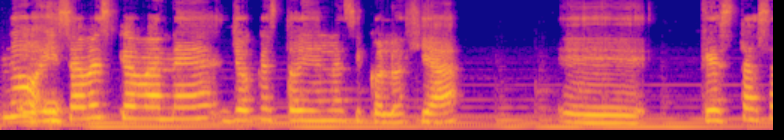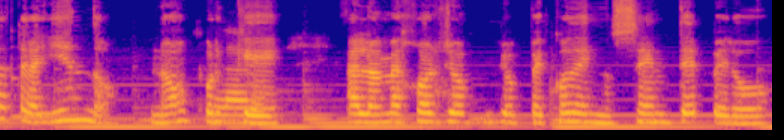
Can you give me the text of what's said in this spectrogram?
no, y sabes qué, Vané, yo que estoy en la psicología, eh, ¿qué estás atrayendo? ¿No? Porque a lo mejor yo, yo peco de inocente, pero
